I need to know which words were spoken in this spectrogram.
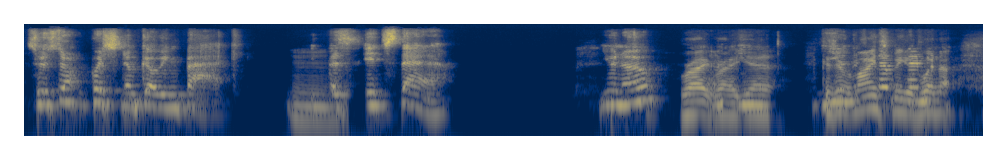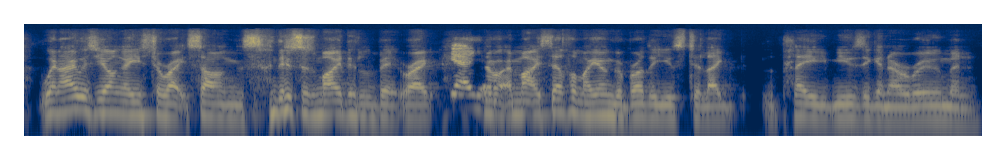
So it's not a question of going back. Mm. It's, it's there. You know? Right, right, yeah. Because it reminds me of when I, when I was young, I used to write songs. this is my little bit, right? Yeah, yeah. So myself and my younger brother used to like play music in our room, and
